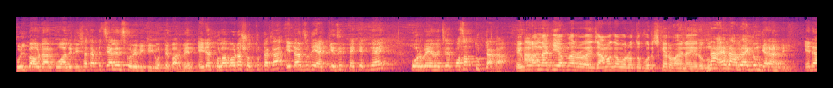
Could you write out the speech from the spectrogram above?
হুইল পাউডার কোয়ালিটির সাথে আপনি চ্যালেঞ্জ করে বিক্রি করতে পারবেন। এটা খোলা পাউডার সত্তর টাকা এটার যদি এক কেজির প্যাকেট নেয় পড়বে হচ্ছে পঁচাত্তর টাকা। এগুলো নাকি আপনার জামা কাপড় অত পরিষ্কার হয় না এরকম না এটা আমরা একদম গ্যারান্টি এটা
